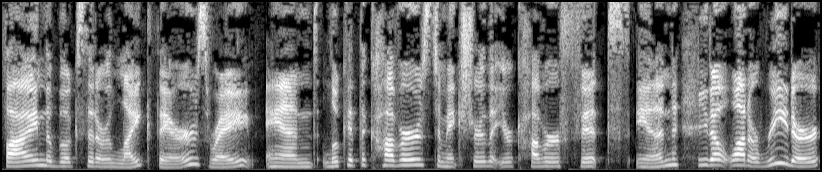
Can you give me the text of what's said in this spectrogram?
find the books that are like theirs, right? And look at the covers to make sure that your cover fits in. You don't want a reader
